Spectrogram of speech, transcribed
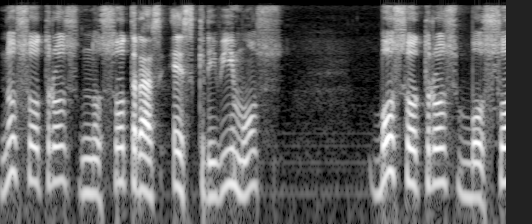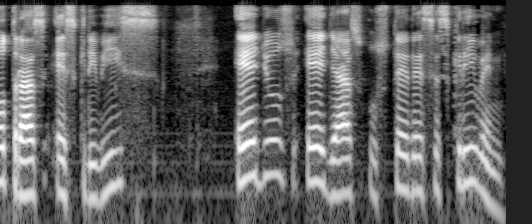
nosotros, nosotras escribimos, vosotros, vosotras escribís, ellos, ellas, ustedes escriben.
